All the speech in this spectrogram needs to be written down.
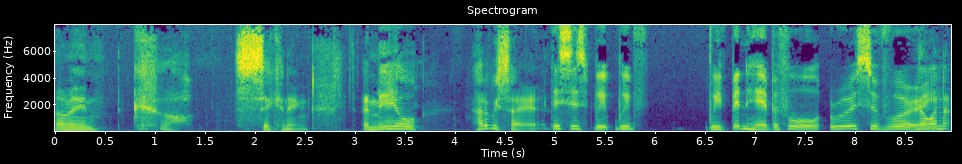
I mean, God, sickening. Emil, how do we say it? This is we, we've we've been here before. Ruusavuri. No, I know.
